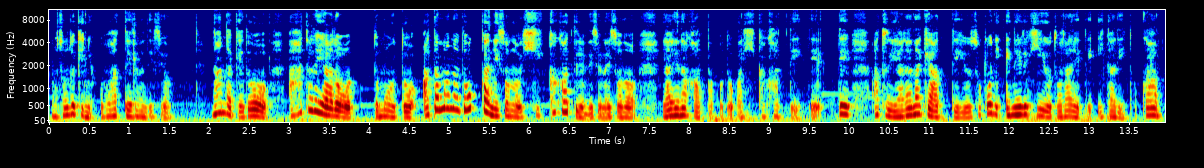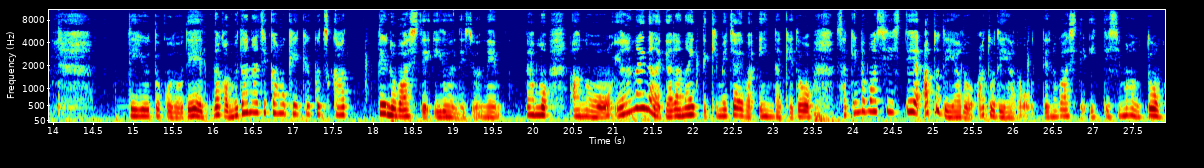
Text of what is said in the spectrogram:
もうその時に終わってるんですよ。なんだけど後でやろうと思うと頭のどっかにその引っかかってるんですよねそのやれなかったことが引っかかっていてで後でやらなきゃっていうそこにエネルギーを取られていたりとかっていうところでなんか無駄な時間を結局使って伸ばしているんですよね。だからもうあのやらないならやらないって決めちゃえばいいんだけど先延ばしして後でやろう後でやろうって伸ばしていってしまうと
